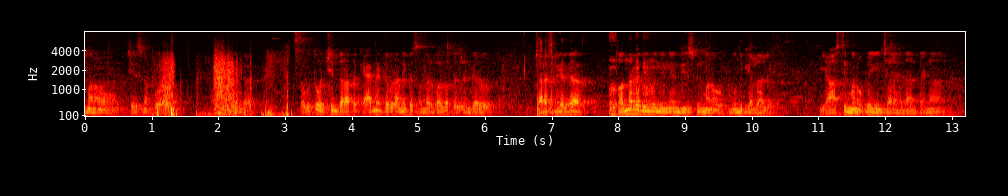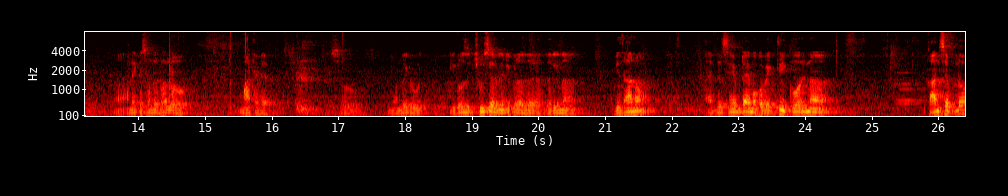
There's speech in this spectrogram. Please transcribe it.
మనం చేసిన పోరాటం. అదేవిధంగా ప్రభుత్వం వచ్చిన తర్వాత క్యాబినెట్లో కూడా అనేక సందర్భాల్లో ప్రెసిడెంట్ గారు చాలా క్లియర్గా తొందరగా దీని గురించి నిర్ణయం తీసుకుని మనం ముందుకు వెళ్ళాలి ఈ ఆస్తిని మనం ఉపయోగించాలనే దానిపైన అనేక సందర్భాల్లో మాట్లాడారు. సో మీ అందరూ ఈరోజు చూశారు మీరు ఇక్కడ జరిగిన విధానం. అట్ ద సేమ్ టైం ఒక వ్యక్తి కోరిన కాన్సెప్ట్లో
